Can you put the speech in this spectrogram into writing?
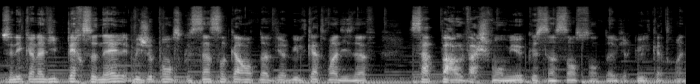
Ce n'est qu'un avis personnel, mais je pense que 549,99, ça parle vachement mieux que 569,99.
